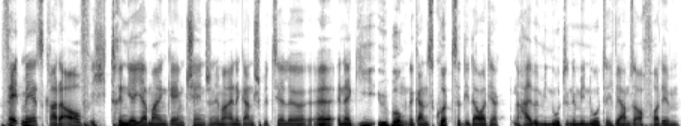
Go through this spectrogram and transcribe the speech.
Fällt mir jetzt gerade auf, ich trainiere ja meinen Game Changer immer eine ganz spezielle äh, Energieübung, eine ganz kurze, die dauert ja eine halbe Minute, eine Minute. Wir haben sie auch vor dem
